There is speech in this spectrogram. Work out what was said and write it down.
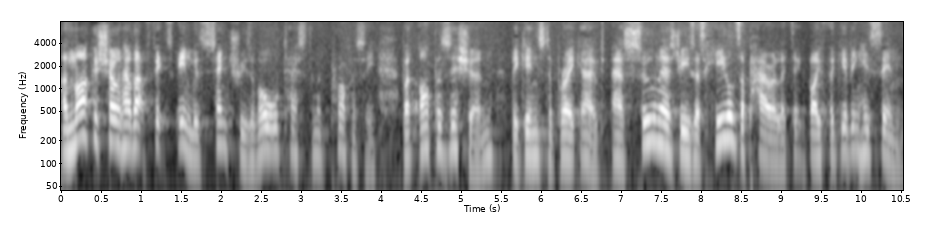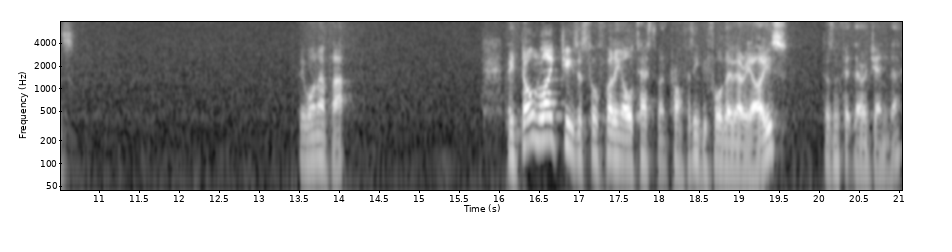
And Mark has shown how that fits in with centuries of Old Testament prophecy. But opposition begins to break out as soon as Jesus heals a paralytic by forgiving his sins. They won't have that. They don't like Jesus fulfilling Old Testament prophecy before their very eyes. Doesn't fit their agenda.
